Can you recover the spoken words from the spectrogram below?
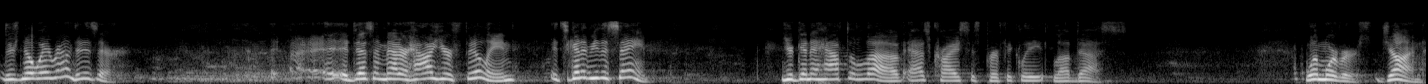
There's no way around it, is there? it doesn't matter how you're feeling, it's going to be the same. You're going to have to love as Christ has perfectly loved us. One more verse. John.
